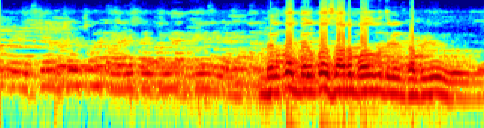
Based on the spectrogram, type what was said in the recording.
344 ਪੇਟੀਆਂ ਖਰੀਦੀਆਂ ਬਿਲਕੁਲ ਬਿਲਕੁਲ ਸਰ ਬਹੁਤ ਵਧੀਆ ਕੰਪਨੀ ਹੋਈ ਹੈ।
